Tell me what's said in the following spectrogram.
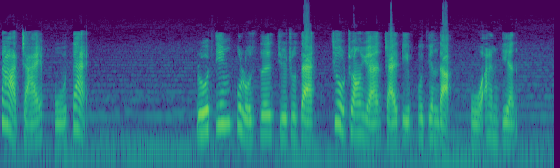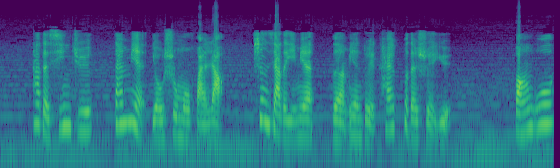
大宅不在，如今布鲁斯居住在旧庄园宅邸附近的湖岸边。他的新居三面由树木环绕，剩下的一面则面对开阔的水域。房屋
